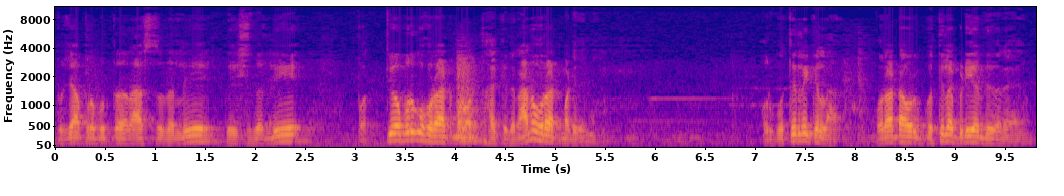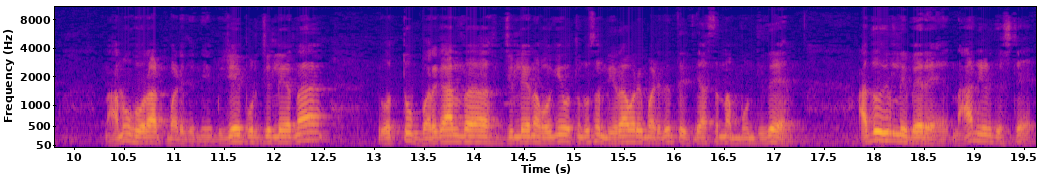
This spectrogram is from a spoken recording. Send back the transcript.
ಪ್ರಜಾಪ್ರಭುತ್ವ ರಾಷ್ಟ್ರದಲ್ಲಿ, ದೇಶದಲ್ಲಿ ಪ್ರತಿಯೊಬ್ಬರಿಗೂ ಹೋರಾಟ ಮಾಡುವಂತ ಹಾಕಿದೆ ನಾನು ಹೋರಾಟ ಮಾಡಿದ್ದೀನಿ. ಅವ್ರಿಗೆ ಗೊತ್ತಿರಲಿಕ್ಕಿಲ್ಲ. ಹೋರಾಟ ಅವ್ರಿಗೆ ಗೊತ್ತಿಲ್ಲ ಬಿಡಿ ಅಂದಿದ್ದಾರೆ. ನಾನು ಹೋರಾಟ ಮಾಡಿದ್ದೀನಿ. ವಿಜಯಪುರ ಜಿಲ್ಲೆಯನ್ನು ಇವತ್ತು ಬರಗಾಲದ ಜಿಲ್ಲೆಯನ್ನು ಹೋಗಿ ಇವತ್ತು ದಿವಸ ನೀರಾವರಿ ಮಾಡಿದಂಥ ಇತಿಹಾಸ ನಮ್ಮ ಮುಂದಿದೆ. ಅದು ಇರಲಿ ಬೇರೆ. ನಾನು ಹೇಳಿದಷ್ಟೇ,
